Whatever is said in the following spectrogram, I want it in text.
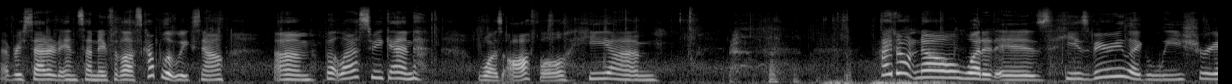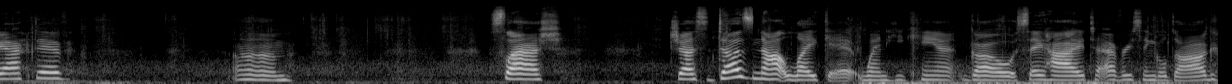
every Saturday and Sunday for the last couple of weeks now. Um, but last weekend was awful. He, um, I don't know what it is. He's very like leash reactive. Um, slash just does not like it when he can't go say hi to every single dog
